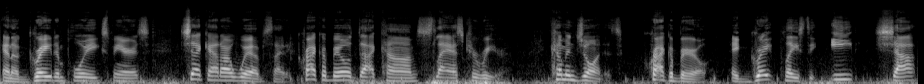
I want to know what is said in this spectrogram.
and a great employee experience, check out our website at crackerbarrel.com slash career. Come and join us. Cracker Barrel, a great place to eat, shop,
